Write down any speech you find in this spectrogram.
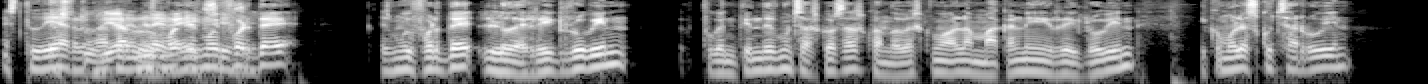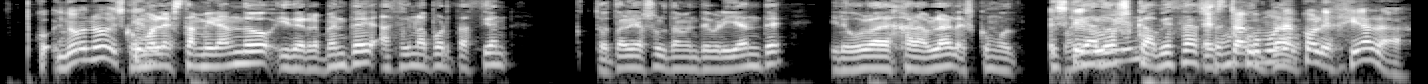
Estudiarlo. Estudiarlo. es muy, es muy sí. fuerte, es muy fuerte lo de Rick Rubin, porque entiendes muchas cosas cuando ves cómo hablan McCartney y Rick Rubin y cómo le escucha Rubin, No, no, es que... cómo le está mirando y de repente hace una aportación total y absolutamente brillante y le vuelve a dejar hablar. Es como Es que dos cabezas está como una colegiala.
